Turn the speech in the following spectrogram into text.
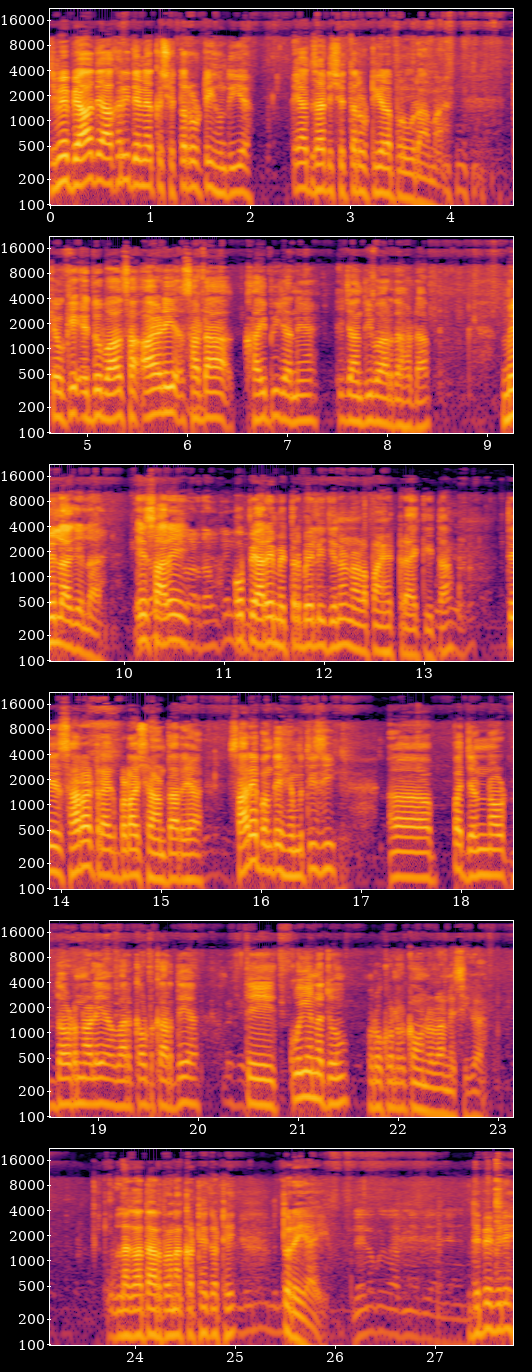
ਜਿਵੇਂ ਵਿਆਹ ਦੇ ਆਖਰੀ ਦਿਨ ਇੱਕ ਛਿੱਤਰ ਰੋਟੀ ਹੁੰਦੀ ਆ ਇਹ ਅੱਜ ਸਾਡੀ ਛਿੱਤਰ ਰੋਟੀ ਵਾਲਾ ਪ੍ਰੋਗਰਾਮ ਆ। ਕਿਉਂਕਿ ਇਸ ਤੋਂ ਬਾਅਦ ਆ ਜਿਹੜੀ ਸਾਡਾ ਖਾਈ ਪੀ ਜਾਂਦੇ ਆ ਇਹ ਜਾਂਦੀ ਵਾਰ ਦਾ ਸਾਡਾ ਮੇਲਾ ਗੇਲਾ ਹੈ। ਇਹ ਸਾਰੇ ਉਹ ਪਿਆਰੇ ਮਿੱਤਰ ਬੇਲੀ ਜਿਨ੍ਹਾਂ ਨਾਲ ਆਪਾਂ ਇਹ ਟਰੈਕ ਕੀਤਾ। ਤੇ ਸਾਰਾ ਟਰੈਕ ਬੜਾ ਸ਼ਾਨਦਾਰ ਰਿਹਾ। ਸਾਰੇ ਬੰਦੇ ਹਿੰਮਤੀ ਸੀ। ਭੱਜਣ ਦੌੜਨ ਵਾਲੇ ਆ ਵਰਕਆਊਟ ਕਰਦੇ ਆ। ਤੇ ਕੋਈ ਇਹਨਾਂ ਚੋਂ ਰੋਕਣ ਰਕਾਉਣ ਵਾਲਾ ਨਹੀਂ ਸੀਗਾ। ਲਗਾਤਾਰ ਤਾਂ ਨਾ ਇਕੱਠੇ ਇਕੱਠੇ ਤੁਰੇ ਆਏ। ਲੈ ਲਓ ਕੋਈ ਗੱਲ ਨਹੀਂ ਵੀ ਆ ਜਾਏਗਾ ਦਿਬੇ ਵੀਰੇ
